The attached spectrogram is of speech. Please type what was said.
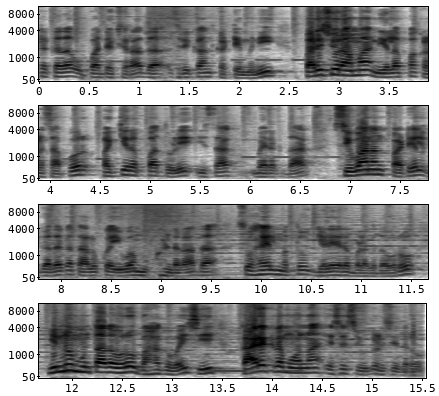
ಘಟಕದ ಉಪಾಧ್ಯಕ್ಷರಾದ ಶ್ರೀಕಾಂತ್ ಕಟ್ಟಿಮನಿ, ಪರಶುರಾಮ ನೀಲಪ್ಪ ಕಳಸಾಪುರ್, ಫಕೀರಪ್ಪ ತುಳಿ, ಇಸಾಕ್ ಬೈರಕ್ದಾರ್, ಶಿವಾನಂದ್ ಪಾಟೀಲ್, ಗದಗ ತಾಲೂಕು ಯುವ ಮುಖಂಡರಾದ ಸುಹೈಲ್ ಮತ್ತು ಗೆಳೆಯರ ಬಳಗದವರು. ಇನ್ನೂ ಮುಂತಾದವರು ಭಾಗವಹಿಸಿ ಕಾರ್ಯಕ್ರಮವನ್ನು ಯಶಸ್ವಿಗೊಳಿಸಿದರು.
